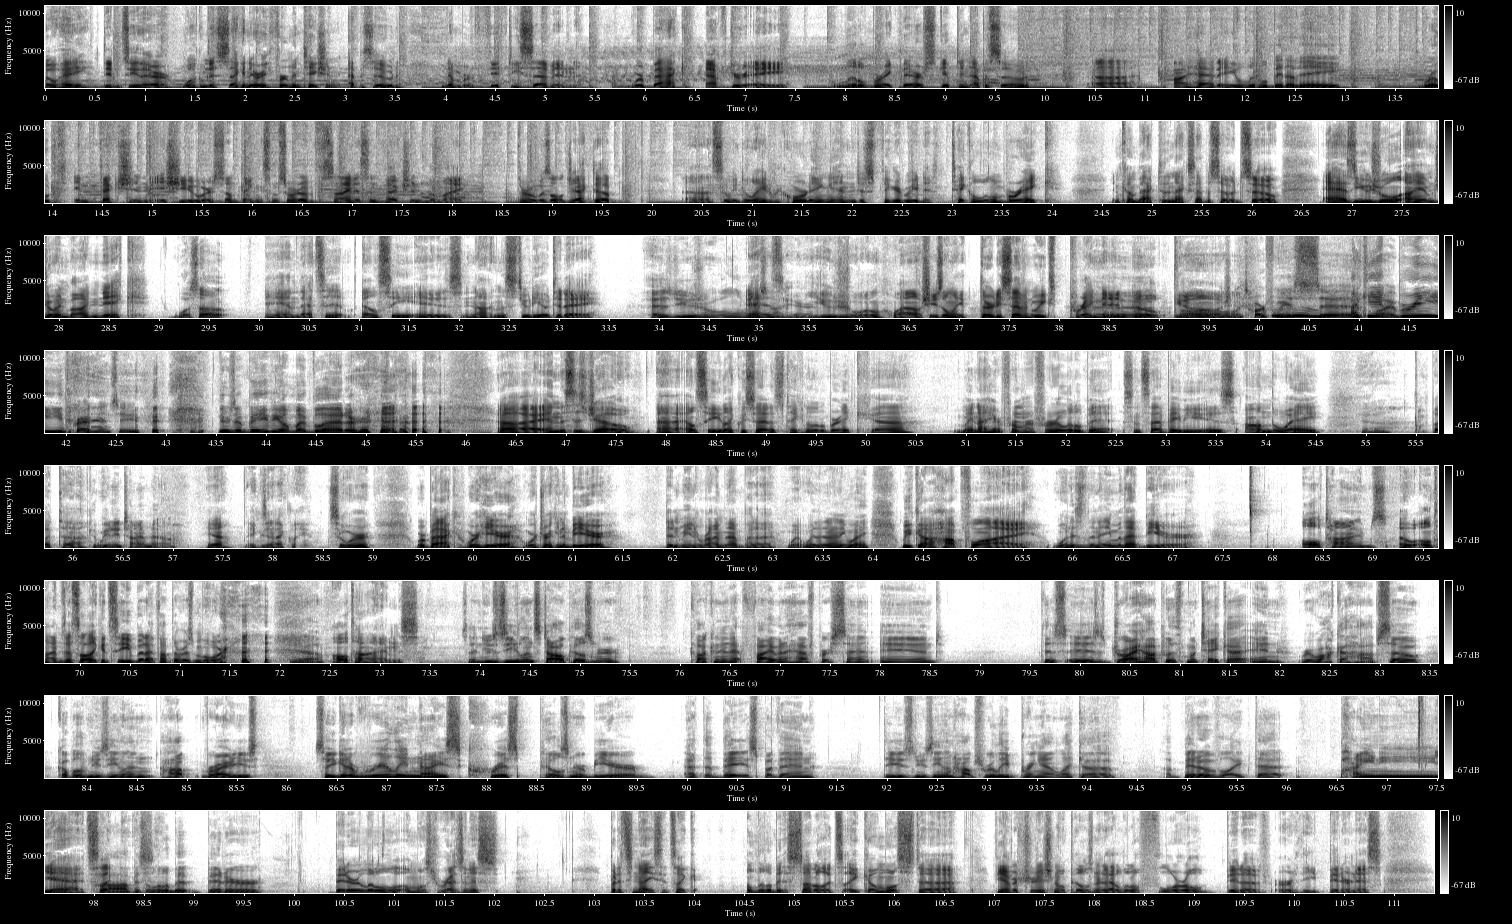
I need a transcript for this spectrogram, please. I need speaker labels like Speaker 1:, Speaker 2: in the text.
Speaker 1: Oh, hey, didn't see there. Welcome to Secondary Fermentation, episode number 57. We're back after a little break there, skipped an episode. Uh, I had a little bit of a throat infection issue or something, some sort of sinus infection, but my throat was all jacked up. Uh, so we delayed recording and just figured we'd take a little break and come back to the next episode. So, as usual, I am joined by Nick.
Speaker 2: What's up?
Speaker 1: And that's it. LC is not in the studio today.
Speaker 2: As usual, Lauren's
Speaker 1: As
Speaker 2: not here.
Speaker 1: usual. Wow, she's only 37 weeks pregnant. Oh, gosh.
Speaker 2: Oh, it's hard for me to sit.
Speaker 1: I can't
Speaker 2: My
Speaker 1: breathe.
Speaker 2: Pregnancy.
Speaker 1: There's a baby on my bladder. uh, and this is Joe. Uh, LC, like we said, is taking a little break. Uh, might not hear from her for a little bit since that baby is on the way.
Speaker 2: yeah.
Speaker 1: But uh,
Speaker 2: Could be any time now.
Speaker 1: Yeah, exactly. So we're we're back. We're here. We're drinking a beer. Didn't mean to rhyme that, but I went with it anyway. We've got Hopfly. What is the name of that beer?
Speaker 2: All times.
Speaker 1: Oh, all times. That's all I could see, but I thought there was more.
Speaker 2: Yeah.
Speaker 1: all times.
Speaker 2: It's a New Zealand style Pilsner. Clocking in at 5.5%. And this is dry hopped with Motueka and Riwaka hops. So a couple of New Zealand hop varieties. So you get a really nice, crisp Pilsner beer at the base, but then these New Zealand hops really bring out like a a bit of like that piney
Speaker 1: Yeah, it's like
Speaker 2: hop. It's a little bit bitter.
Speaker 1: bitter, a little almost resinous, but it's nice. It's like a little bit subtle. It's like almost uh, if you have a traditional pilsner, that little floral bit of earthy bitterness.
